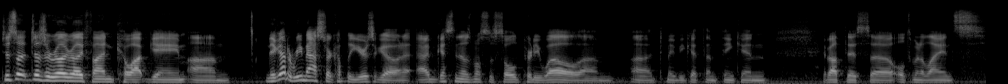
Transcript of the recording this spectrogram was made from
just a, just a really really fun co-op game. Um, they got a remaster a couple of years ago, and I'm guessing those must have sold pretty well um, uh, to maybe get them thinking about this uh, Ultimate Alliance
